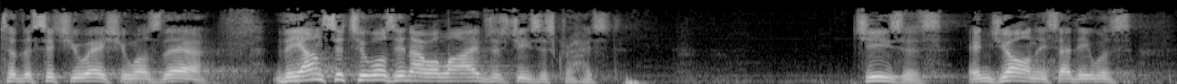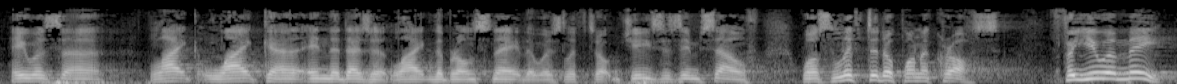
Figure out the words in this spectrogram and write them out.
to the situation was there. The answer to us in our lives is Jesus Christ. Jesus. In John, he said he was, he was, uh, like, like uh, in the desert, like the bronze snake that was lifted up. Jesus himself was lifted up on a cross for you and me.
